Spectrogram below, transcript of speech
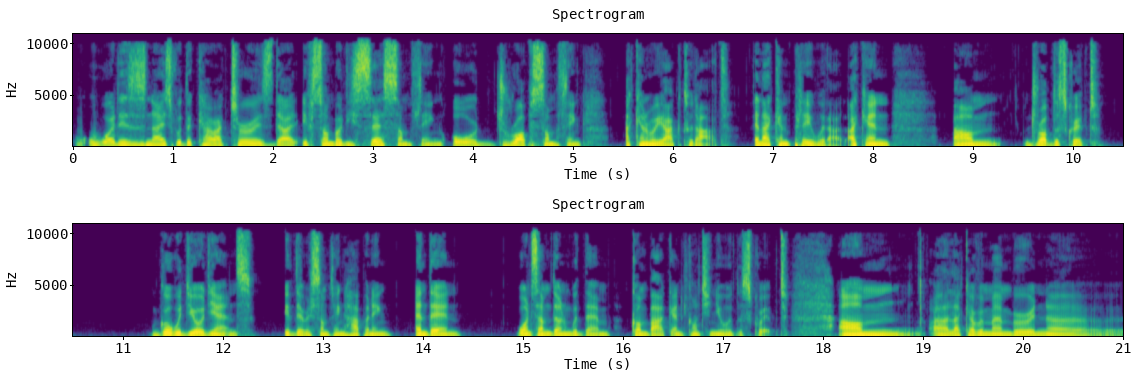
what is nice with the character is that if somebody says something or drops something, I can react to that and I can play with that. I can um, drop the script, go with the audience if there is something happening, and then once I'm done with them, come back and continue with the script. Um, uh, like I remember in uh,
